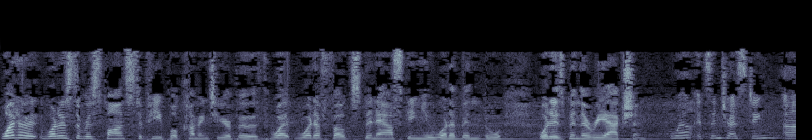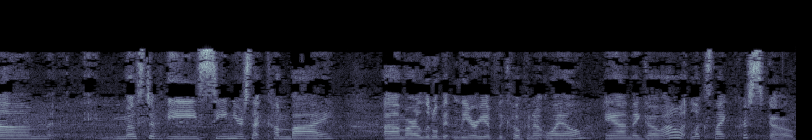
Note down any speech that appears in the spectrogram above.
What are what is the response to people coming to your booth? What what have folks been asking you? What have been what has been their reaction? Well, it's interesting. Um, most of the seniors that come by um, are a little bit leery of the coconut oil, and they go, "Oh, it looks like Crisco,"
